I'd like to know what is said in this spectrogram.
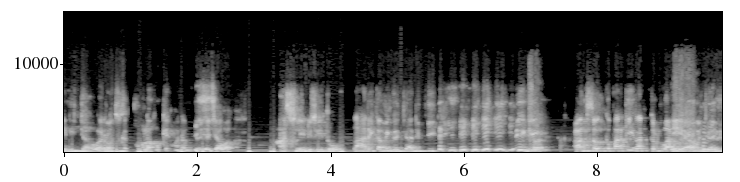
ini Jawa Ros, ketemu aku kayak mana budaya Jawa. Asli di situ lari kami gak jadi. Pigi So- langsung ke parkiran keluar Iya, menjadi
